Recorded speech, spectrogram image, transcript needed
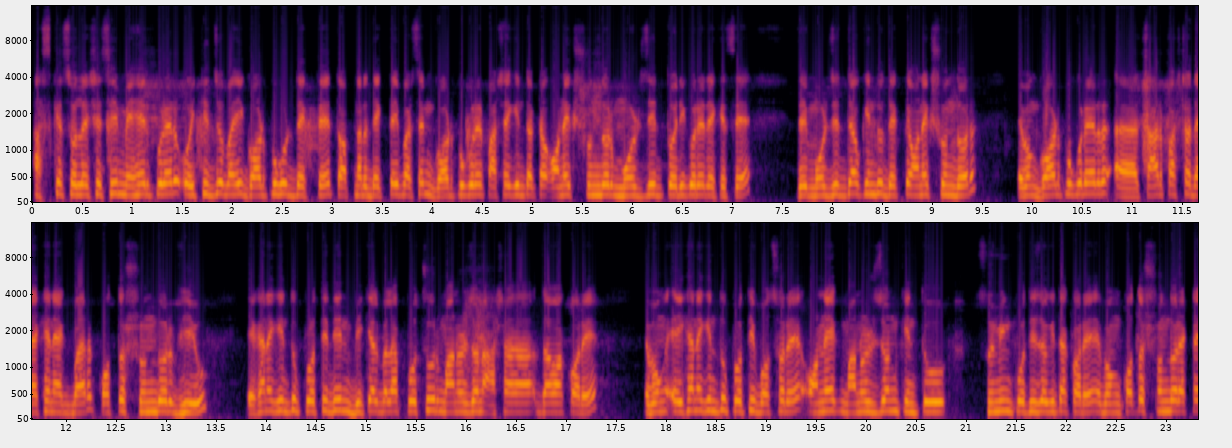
আজকে চলে এসেছি মেহেরপুরের ঐতিহ্যবাহী গড়পুকুর দেখতে। তো আপনারা দেখতেই পারছেন, গড়পুকুরের পাশে কিন্তু একটা অনেক সুন্দর মসজিদ তৈরি করে রেখেছে। যে মসজিদটাও কিন্তু দেখতে অনেক সুন্দর এবং গড়পুকুরের চারপাশটা দেখেন একবার, কত সুন্দর ভিউ। এখানে কিন্তু প্রতিদিন বিকেলবেলা প্রচুর মানুষজন আসা যাওয়া করে এবং এইখানে কিন্তু প্রতি বছরে অনেক মানুষজন কিন্তু সুইমিং প্রতিযোগিতা করে এবং কত সুন্দর একটা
